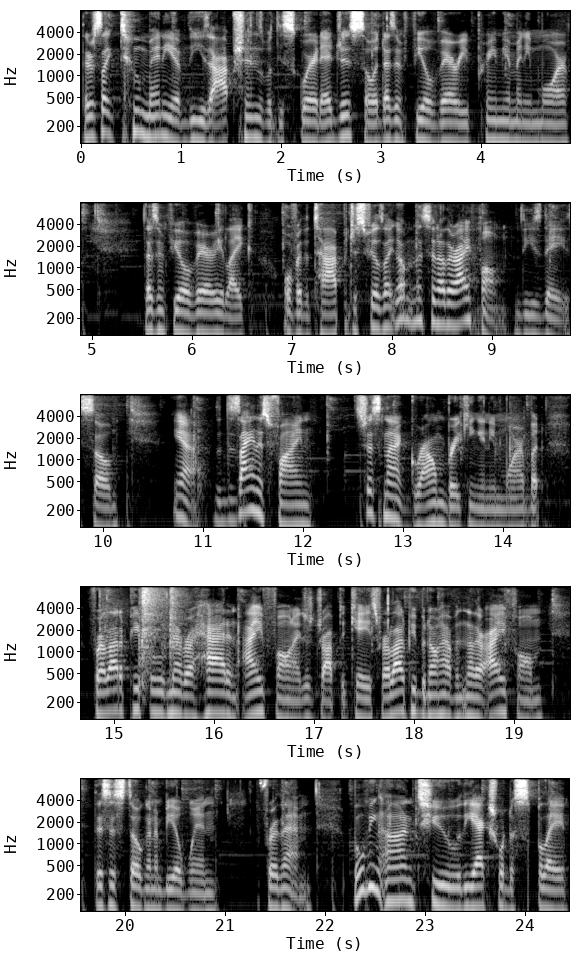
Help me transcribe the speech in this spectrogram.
there's like too many of these options with the squared edges. So it doesn't feel very premium anymore. It doesn't feel very like over the top. It just feels like, oh, it's another iPhone these days. So yeah, the design is fine. It's just not groundbreaking anymore. But for a lot of people who've never had an iPhone, I just dropped the case. For a lot of people don't have another iPhone, this is still gonna be a win for them. Moving on to the actual display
